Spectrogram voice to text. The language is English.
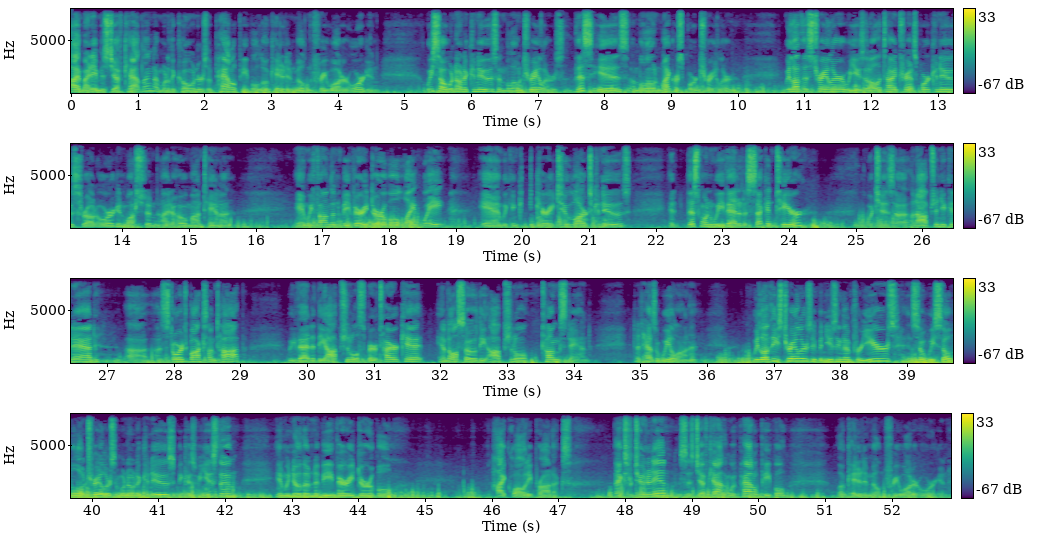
Hi, my name is Jeff Catlin. I'm one of the co-owners of Paddle People located in Milton Freewater, Oregon. We sell Wenonah canoes and Malone trailers. This is a Malone Microsport trailer. We love this trailer. We use it all the time, transport canoes throughout Oregon, Washington, Idaho, Montana. And we found them to be very durable, lightweight, and we can carry two large canoes. This one we've added a second tier, which is uh, an option you can add, uh, a storage box on top, We've added the optional spare tire kit and also the optional tongue stand that has a wheel on it. We love these trailers. We've been using them for years. And so we sell Malone trailers and Wenonah canoes because we use them and we know them to be very durable, high quality products. Thanks for tuning in. This is Jeff Catlin with Paddle People located in Milton Freewater, Oregon.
